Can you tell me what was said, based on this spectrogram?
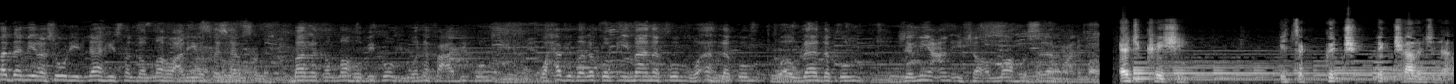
قدم رسول الله صلى الله عليه وسلم بارك الله بكم ونفع بكم وحفظ لكم إيمانكم وأهلكم وأولادكم جميعا إن شاء الله والسلام عليكم education is a good, big challenge now.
